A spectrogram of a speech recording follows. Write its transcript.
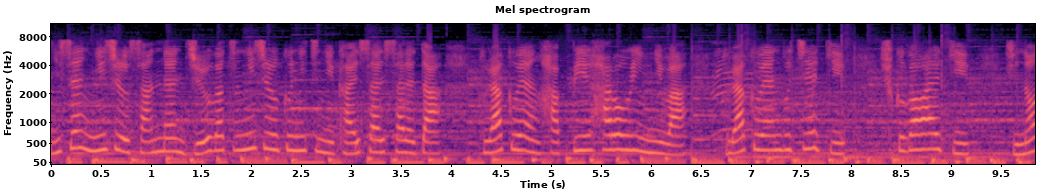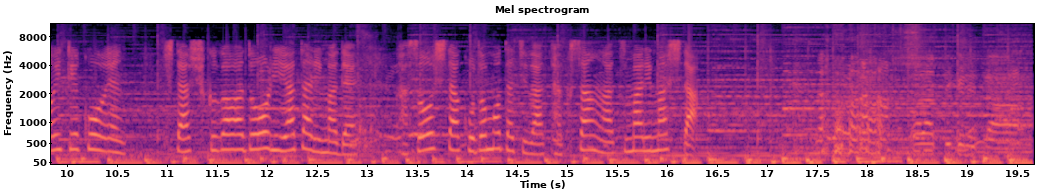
2023年10月29日に開催された苦楽園ハッピーハロウィンには苦楽園口駅宿川駅日の池公園北宿川通りあたりまで仮装した子どもたちがたくさん集まりました。笑ってくれた。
